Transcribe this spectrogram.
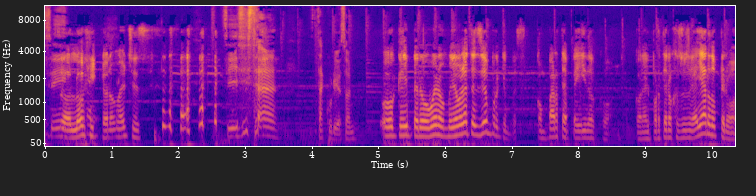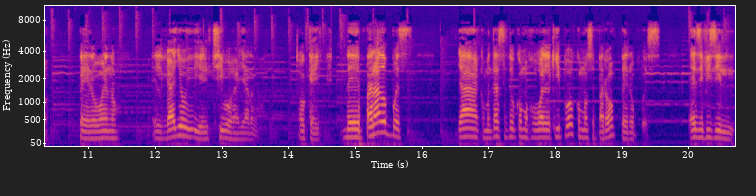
Sí, lo lógico, no manches. sí, sí está, está curiosón. Ok, pero bueno, me llamó la atención porque pues comparte apellido con, con el portero Jesús Gallardo, pero, pero bueno, el gallo y el chivo Gallardo. Ok, de parado pues ya comentaste tú cómo jugó el equipo, cómo se paró, pero pues es difícil,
